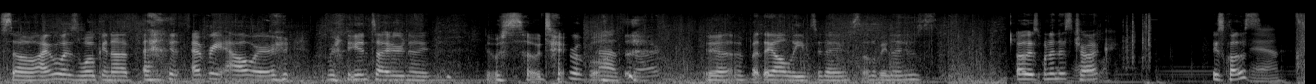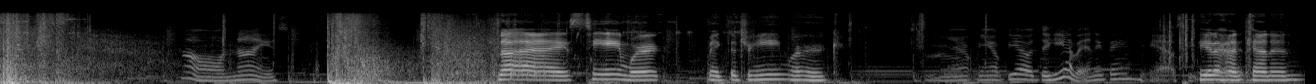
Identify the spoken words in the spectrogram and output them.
So I was woken up every hour for the entire night. It was so terrible. Yeah, but they all leave today, so it'll be nice. Oh, there's one in this truck. He's close. Yeah. Oh, nice. Nice teamwork. Make the dream work. Yep, yep, yep. Did he have anything? Yes, He had a hand cannon.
